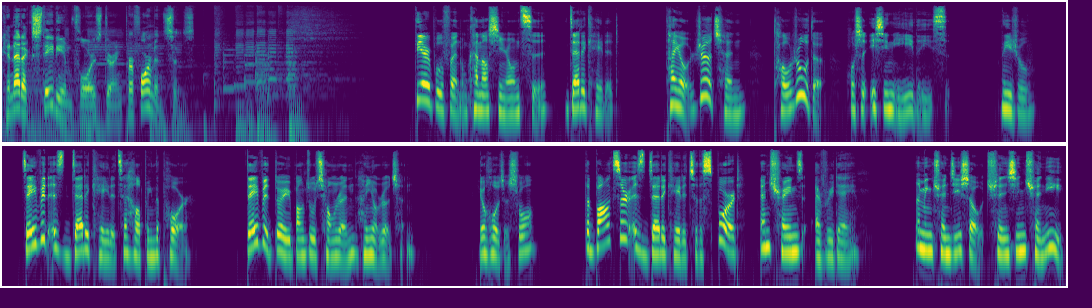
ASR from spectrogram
kinetic stadium floors during performances. 第二部分，我们看到形容词 dedicated，它有热忱、投入的 或是一心一意的意思。例如，David is dedicated to helping the poor。David 对于帮助穷人很有热忱。又或者说，The boxer is dedicated to the sport and trains every day。那名拳击手全心全意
